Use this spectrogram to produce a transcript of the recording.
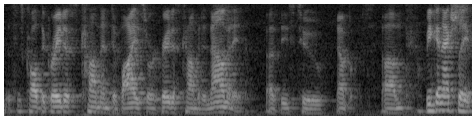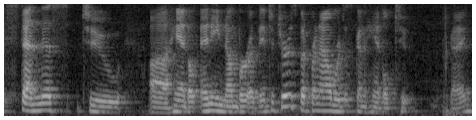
This is called the greatest common divisor, or greatest common denominator of these two numbers. Um, we can actually extend this to uh, handle any number of integers, but for now we're just going to handle two, okay?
